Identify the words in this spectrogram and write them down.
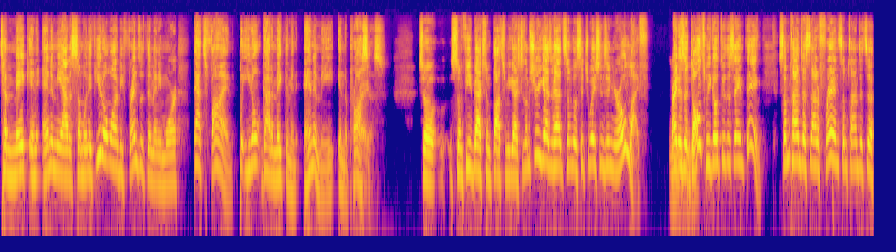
to make an enemy out of someone. If you don't want to be friends with them anymore, that's fine, but you don't got to make them an enemy in the process. Right. So, some feedback, some thoughts from you guys, because I'm sure you guys have had some of those situations in your own life, right? Mm-hmm. As adults, we go through the same thing. Sometimes that's not a friend, sometimes it's a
